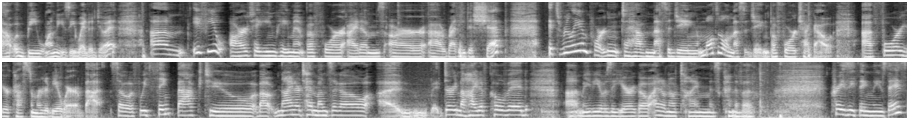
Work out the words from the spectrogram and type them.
that would be one easy way to do it. Um, if you are taking payment before items are uh, ready to ship, it's really important to have messaging, multiple messaging before checkout uh, for your customer to be aware of that. So if we think back to about nine or 10 months ago, uh, during the height of COVID, uh, maybe it was a year ago, I don't know, time is kind of a crazy thing these days.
